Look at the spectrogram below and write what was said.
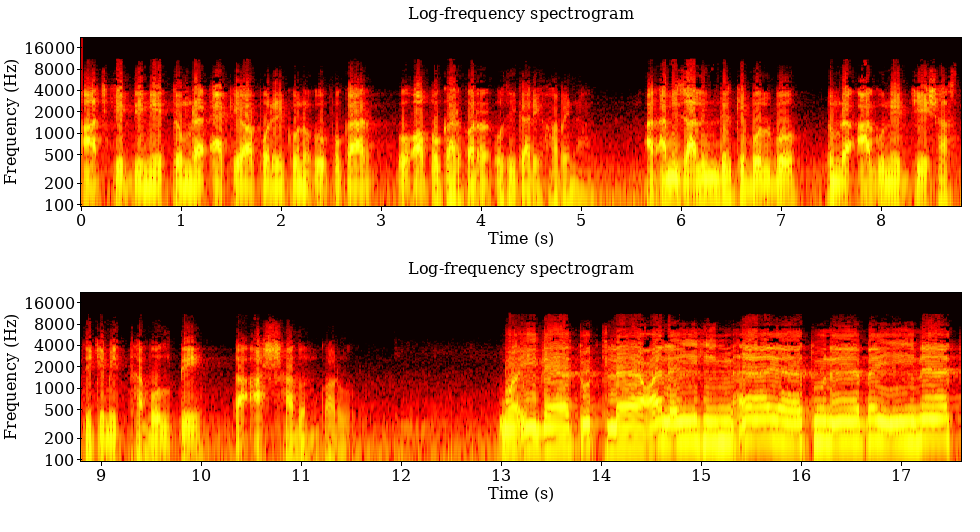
আজকের দিনে তোমরা একে অপরের কোনো উপকার ও অপকার করার অধিকারী হবে না আর আমি জালিমদেরকে বলবো তোমরা আগুনের যে শাস্তিকে মিথ্যা বলতে তা আস্বাদন করো وَإِذَا تُتْلَى عَلَيْهِمْ آيَاتُنَا بَيِّنَاتٍ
